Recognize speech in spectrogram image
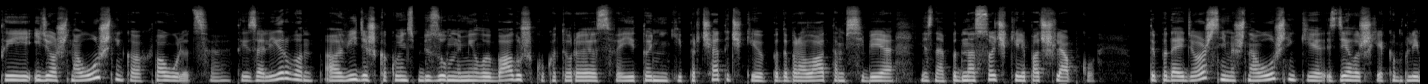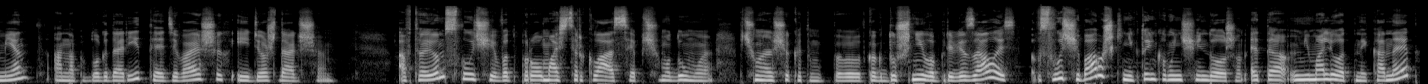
ты идешь в наушниках по улице, ты изолирован, а видишь какую-нибудь безумно милую бабушку, которая свои тоненькие перчаточки подобрала там себе, не знаю, под носочки или под шляпку. Ты подойдешь, снимешь наушники, сделаешь ей комплимент, она поблагодарит, ты одеваешь их и идешь дальше. А в твоем случае, вот про мастер-класс, я почему думаю, почему я вообще к этому как душнило привязалась. В случае бабушки никто никому ничего не должен. Это мимолетный коннект,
